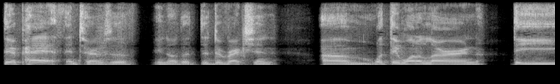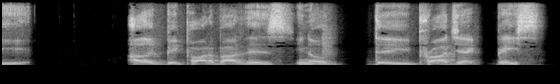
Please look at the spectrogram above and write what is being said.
their path in terms of, you know, the, the direction, um, what they want to learn, the other big part about it is, you know, the project based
